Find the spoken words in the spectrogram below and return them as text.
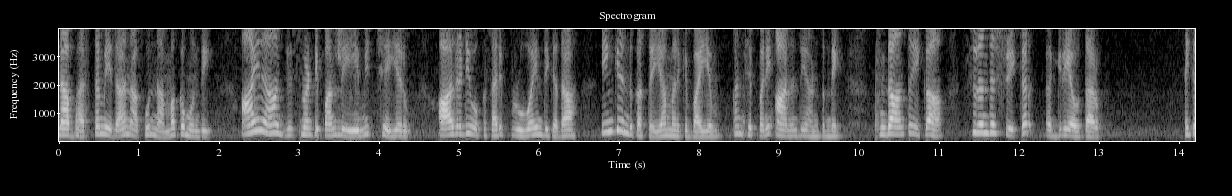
నా భర్త మీద నాకు నమ్మకం ఉంది. ఆయన గిస్మంటి పనులు ఏమీ చెయ్యరు. ఆల్రెడీ ఒకసారి ప్రూవ్ అయింది కదా. ఇంకెందుకు అత్తయ్య మనకి భయం అని చెప్పని ఆనంది అంటుంది. దాంతో ఇక సునంద శ్రీకర్ అగ్రి అవుతారు. ఇక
